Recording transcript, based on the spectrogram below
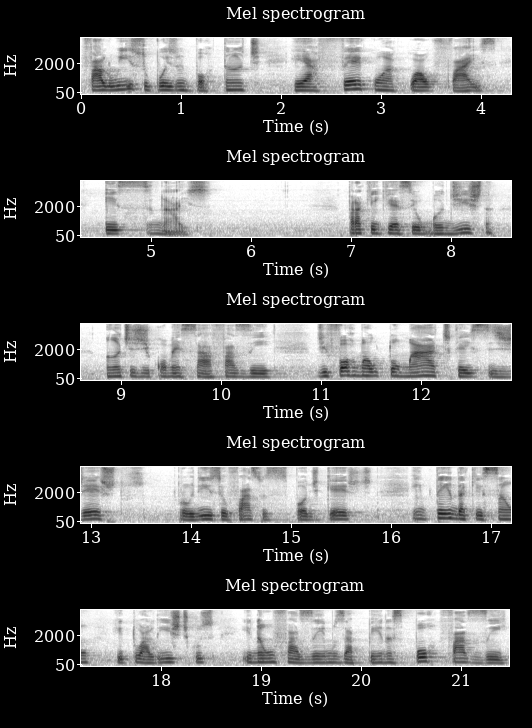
Falo isso pois o importante é a fé com a qual faz esses sinais. Para quem quer ser umbandista, antes de começar a fazer de forma automática esses gestos, por isso eu faço esses podcasts, entenda que são ritualísticos e não o fazemos apenas por fazer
